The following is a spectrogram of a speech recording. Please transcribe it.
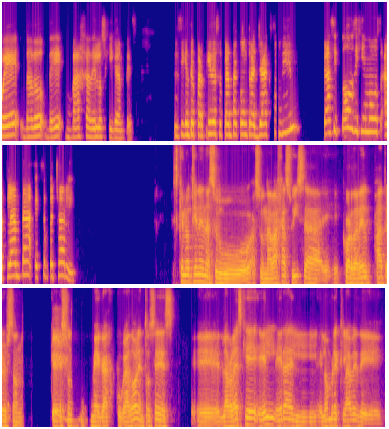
fue dado de baja de los gigantes. El siguiente partido es Atlanta contra Jacksonville. Casi todos dijimos Atlanta, excepto Charlie. Es que no tienen a su, a su navaja suiza, eh, Cordarel Patterson, que es un mega jugador. Entonces, eh, la verdad es que él era el, el hombre clave de,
